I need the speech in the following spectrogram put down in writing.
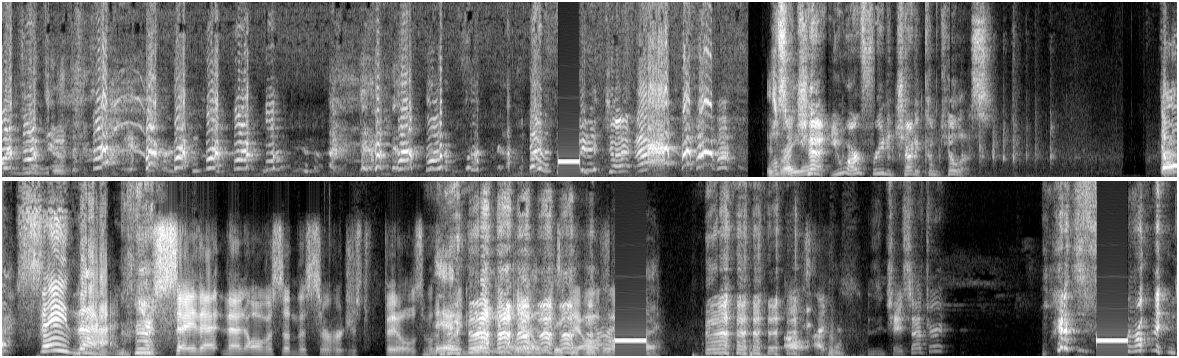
What did you do? Is also, Reagan? chat, you are free to try to come kill us. Don't say that! You say that, and then all of a sudden the server just fills with Yeah, like, right, no, no, They all people. Oh, I just... Is he chase after it? Look at his running.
